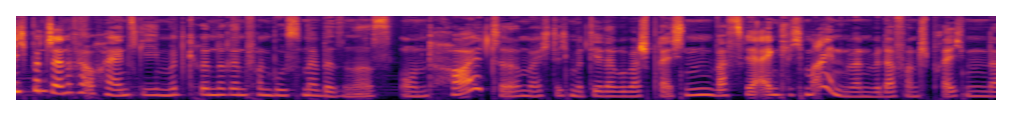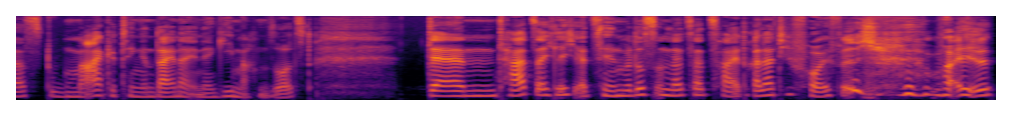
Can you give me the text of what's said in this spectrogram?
Ich bin Jennifer Ocheinski, Mitgründerin von Boost My Business und heute möchte ich mit dir darüber sprechen, was wir eigentlich meinen, wenn wir davon sprechen, dass du Marketing in deiner Energie machen sollst. Denn tatsächlich erzählen wir das in letzter Zeit relativ häufig, weil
